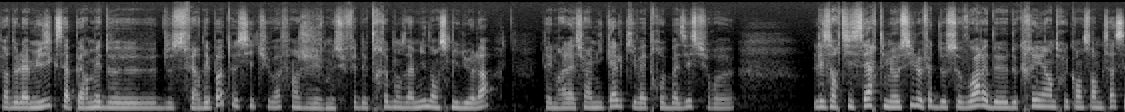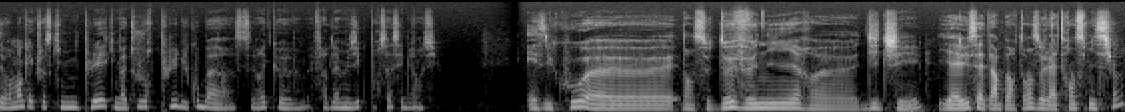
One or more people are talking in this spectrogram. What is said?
faire de la musique, ça permet de, se faire des potes aussi, tu vois. Enfin, je, me suis fait de très bons amis dans ce milieu-là. Tu as une relation amicale qui va être basée sur euh, les sorties, certes, mais aussi le fait de se voir et de, créer un truc ensemble. Ça, c'est vraiment quelque chose qui me plaît, qui m'a toujours plu. Du coup, bah, c'est vrai que faire de la musique, pour ça, c'est bien aussi. Et du coup, euh, dans ce devenir euh, DJ, il y a eu cette importance de la transmission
